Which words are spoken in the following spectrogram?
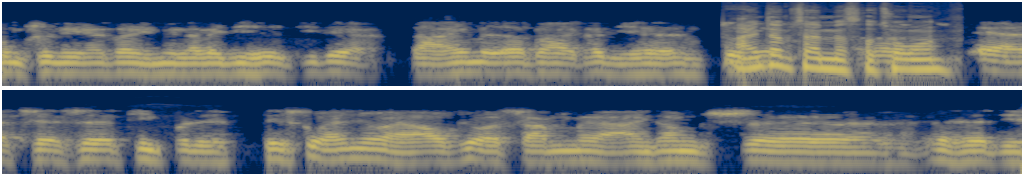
funktionærer derinde, eller hvad de hed, de der legemedarbejdere, de havde. Ejendomsadministratorer? Ja, til at sidde og kigge på det. Det skulle han jo have afgjort sammen med ejendoms, øh, hvad hedder de,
